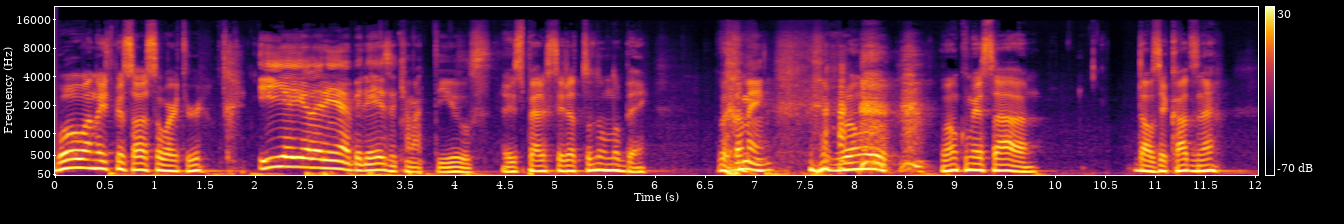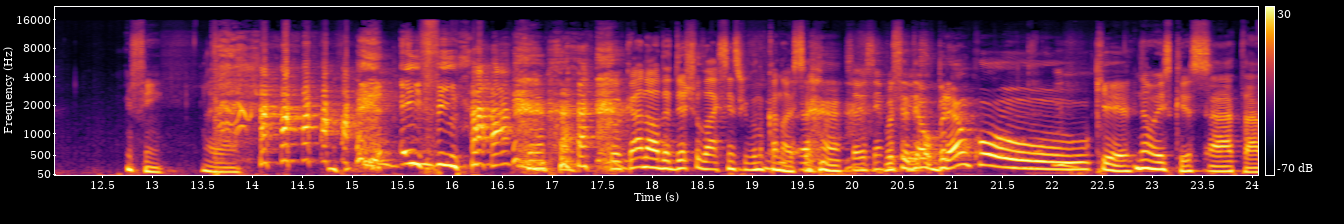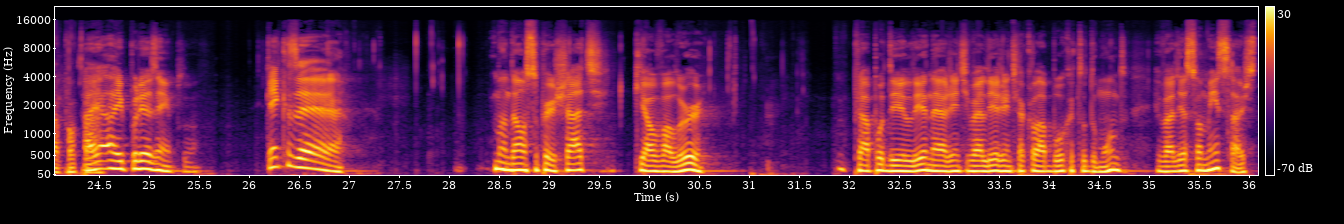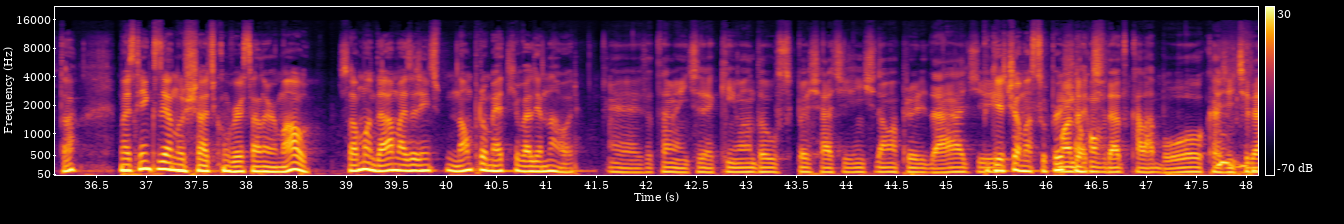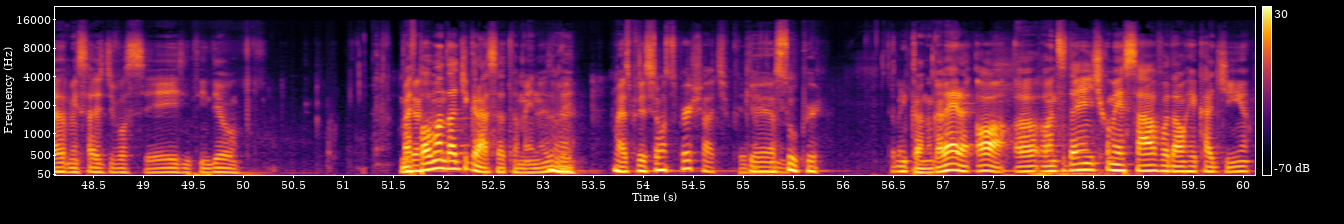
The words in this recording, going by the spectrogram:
Boa noite, pessoal. Eu sou o Arthur. E aí, galerinha, beleza? Aqui é o Matheus. Eu espero que esteja todo mundo bem. Eu também. vamos, vamos começar a dar os recados, né? Enfim. É... Enfim. o canal, deixa o like, se inscreva no canal. Isso, isso Você esqueço. deu branco ou o quê? Não, eu esqueço. Ah, tá, Aí, papai. aí, por exemplo, quem quiser mandar um superchat, que é o valor, pra poder ler, né? A gente vai ler, a gente vai calar a boca todo mundo e vai ler a sua mensagem, tá? Mas quem quiser no chat conversar normal, só mandar, mas a gente não promete que vai ler na hora. É, exatamente. É, quem manda o superchat, a gente dá uma prioridade. Porque chama superchat. Manda o convidado calar a boca, a gente lê a mensagem de vocês, entendeu? Mas Já- pode mandar de graça também, né? É. Mas por isso chama superchat, porque é Exatamente. super. Tô brincando. Galera, ó, ah, antes da gente começar, vou dar um recadinho.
